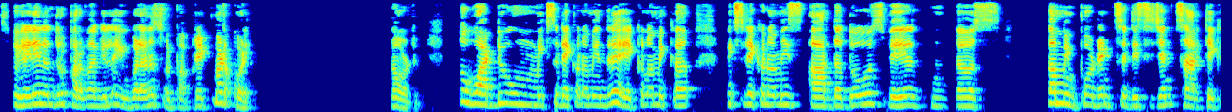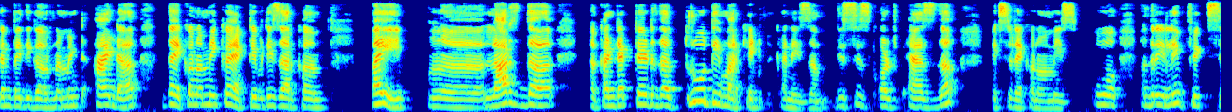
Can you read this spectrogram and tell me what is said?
ಸೊ ಹೇಳಿಲ್ಲ ಅಂದ್ರೂ ಪರವಾಗಿಲ್ಲ ಇವುಗಳನ್ನ ಸ್ವಲ್ಪ ಅಪ್ಡೇಟ್ ಮಾಡ್ಕೊಳ್ಳಿ. ನೋಡ್ರಿ. So what do mixed economy ಅಂದ್ರೆ economic mixed economies are the those where the some important decisions are taken by the government and uh, the economic are come. By uh, large the uh, conducted the through the market mechanism. This is called as the ಓ ಅಂದ್ರೆ ಇಲ್ಲಿ ಫಿಕ್ಸ್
